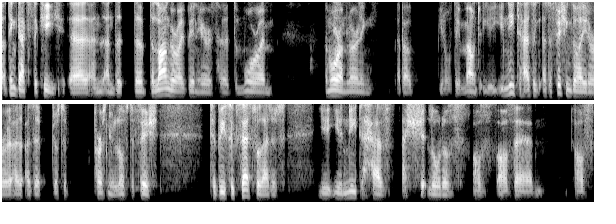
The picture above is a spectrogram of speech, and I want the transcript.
I think that's the key uh, and and the, the the longer I've been here the, the more I'm the more I'm learning about you know the amount you, need to as a as a fishing guide or a, as a just a person who loves to fish to be successful at it you you need to have a shitload of of of um, of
